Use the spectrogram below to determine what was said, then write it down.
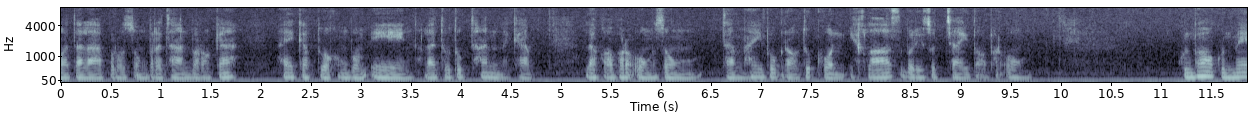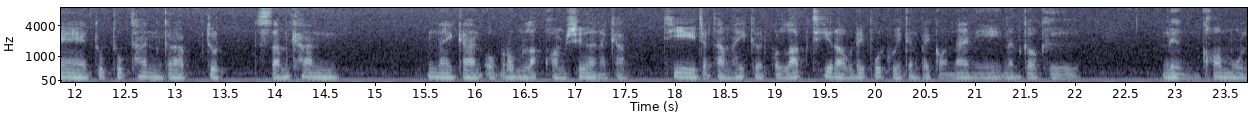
วะตาลาโปรดทรงประทานบรอกะให้กับตัวของผมเองและทุกๆท่านนะครับ และขอพระองค์ทรงทำให้พวกเราทุกคนอิคลาสบริสุทธิ์ใจต่อพระองค์ คุณพ่อคุณแม่ทุกๆท่านครับจุดสำคัญในการอบรมหลักความเชื่อนะครับ ที่จะทำให้เกิดผลลัพธ์ที่เราได้พูดคุยกันไปก่อนหน้านี้ นั่นก็คือ 1. ข้อมูล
